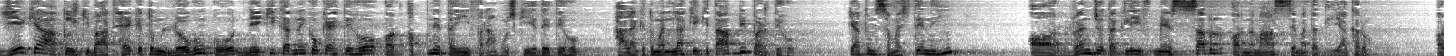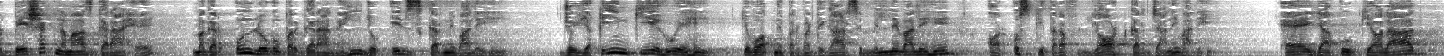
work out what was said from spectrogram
ये क्या अकल की बात है कि तुम लोगों को नेकी करने को कहते हो और अपने तई फरामोश किए देते हो? हालाँकि तुम अल्लाह की किताब भी पढ़ते हो। क्या तुम समझते नहीं? और रंजो तकलीफ़ में सब्र और नमाज़ से मदद लिया करो। और बेशक नमाज़ गरा है, मगर उन लोगों पर गरा नहीं जो इज्ज करने वाले हैं, जो यकीन किए हुए हैं कि वो अपने परवरदिगार से मिलने वाले हैं और उसकी तरफ़ लौट कर जाने वाले हैं। ए याकूब की औलाद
